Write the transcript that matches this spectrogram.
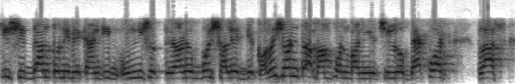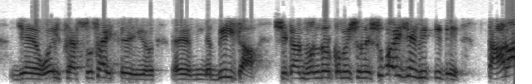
কি সিদ্ধান্ত নেবে ক্যান্টিন উনিশশো তিরানব্বই সালের যে কমিশনটা বামপন বানিয়েছিল ব্যাকওয়ার্ড ক্লাস যে ওয়েলফেয়ার সোসাইটি বিলটা সেটা মন্ডল কমিশনের সুপারিশের ভিত্তিতে তারা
